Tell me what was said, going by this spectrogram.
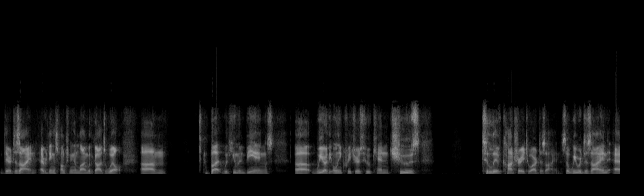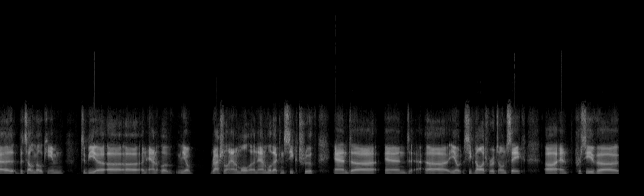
their design. Everything is functioning in line with God's will. Um, but with human beings, uh, we are the only creatures who can choose to live contrary to our design. So we were designed as B'Tselem Elohim to be a, a, a an animal, you know, rational animal, an animal that can seek truth and uh, and uh, you know seek knowledge for its own sake uh, and perceive uh,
